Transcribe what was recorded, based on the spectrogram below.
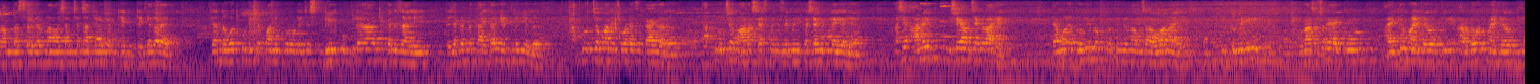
रामदास सरगर नावाच्या आमच्या नातेवाईक ठे ठेकेदार आहेत. त्या नव्वद कोटीच्या पाणी पुरवठ्याचे डील कुठल्या ठिकाणी झाली? त्याच्याकडनं काय काय घेतलं गेलं? अकलूजच्या पाणी पुरवठ्याचं काय झालं? अकलूजच्या महाराष्ट्र शासनाच्या जमिनी कशा विकल्या गेल्या? असे अनेक विषय आमच्याकडे आहेत. त्यामुळे दोन्ही लोकप्रतिनिधींना आमचं आव्हान आहे की तुम्ही कुणाचं तरी ऐकून ऐकून माहितीवरती अर्धवट माहितीवरती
